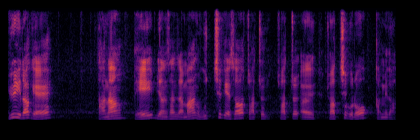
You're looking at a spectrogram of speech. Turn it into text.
유일하게 다낭 대입 연산자만 우측에서 좌측 좌측 에, 좌측으로 갑니다.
